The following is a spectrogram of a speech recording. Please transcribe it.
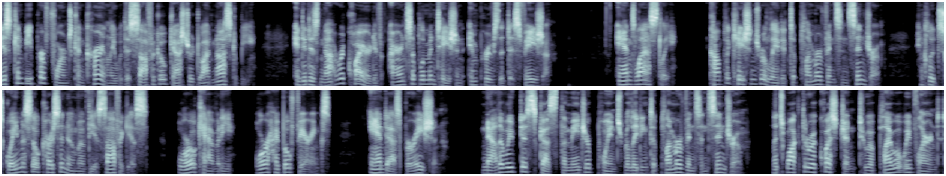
This can be performed concurrently with esophagogastroduodenoscopy, and it is not required if iron supplementation improves the dysphagia. And lastly, complications related to Plummer Vinson syndrome include squamous cell carcinoma of the esophagus, oral cavity, or hypopharynx, and aspiration. Now that we've discussed the major points relating to Plummer Vinson syndrome, let's walk through a question to apply what we've learned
